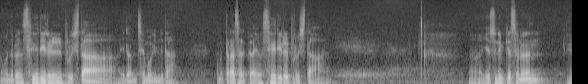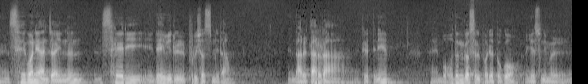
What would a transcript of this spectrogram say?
오늘은 세리를 부르시다 이런 제목입니다. 한번 따라서 할까요? 세리를 부르시다. 어, 예수님께서는 예, 세관에 앉아 있는 세리 레위를 부르셨습니다. 나를 따르라 그랬더니 예, 모든 것을 버려두고 예수님을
